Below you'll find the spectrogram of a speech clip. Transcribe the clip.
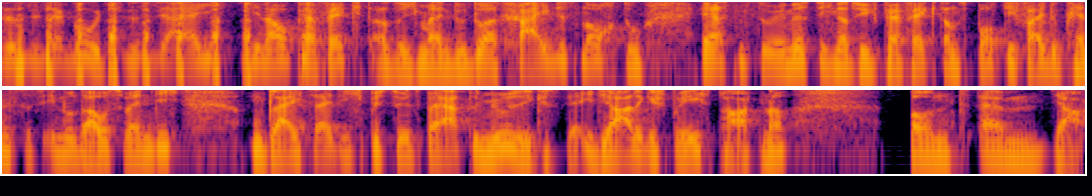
das ist ja gut. Das ist ja eigentlich genau perfekt. Also ich meine, du, du hast beides noch. Du, erstens, du erinnerst dich natürlich perfekt an Spotify, du kennst das in- und auswendig und gleichzeitig bist du jetzt bei Apple Music, ist der ideale Gesprächspartner. Und ähm, ja,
